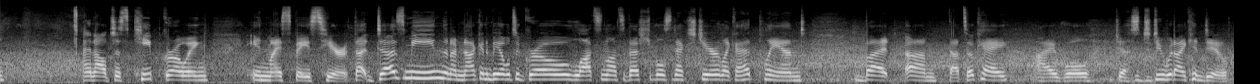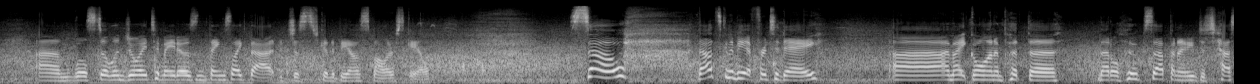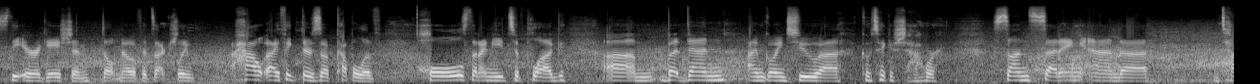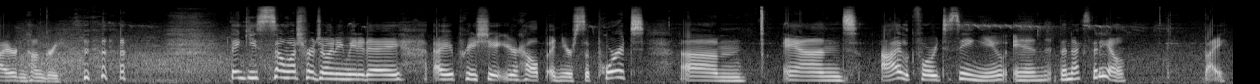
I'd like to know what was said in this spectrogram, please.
And I'll just keep growing in my space here. That does mean that I'm not going to be able to grow lots and lots of vegetables next year like I had planned, but um, that's okay. I will just do what I can do. Um, we'll still enjoy tomatoes and things like that. It's just going to be on a smaller scale. So that's going to be it for today. Uh, I might go on and put the metal hoops up and I need to test the irrigation. Don't know if it's actually how, I think there's a couple of holes that I need to plug. Um, but then I'm going to uh, go take a shower. Sun's setting and uh, I'm tired and hungry. Thank you so much for joining me today. I appreciate your help and your support. Um, and I look forward to seeing you in the next video. Bye.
